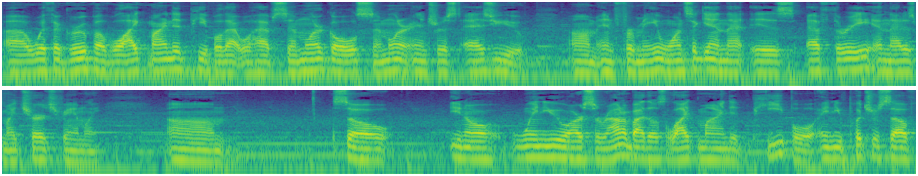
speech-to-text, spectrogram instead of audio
uh, with a group of like-minded people that will have similar goals similar interests as you um, and for me once again that is f3 and that is my church family. Um, so you know, when you are surrounded by those like-minded people and you put yourself,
